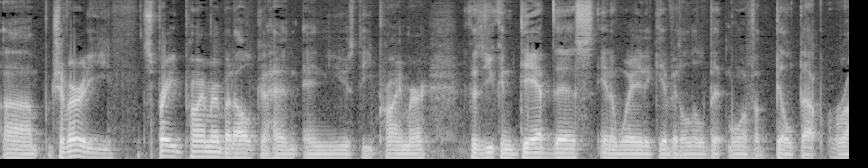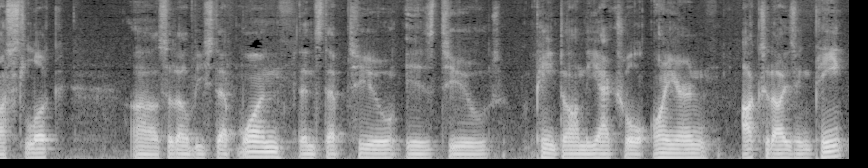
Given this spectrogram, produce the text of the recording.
uh, which I've already sprayed primer, but I'll go ahead and use the primer because you can dab this in a way to give it a little bit more of a built up rust look. Uh, so that'll be step one. Then step two is to paint on the actual iron oxidizing paint.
